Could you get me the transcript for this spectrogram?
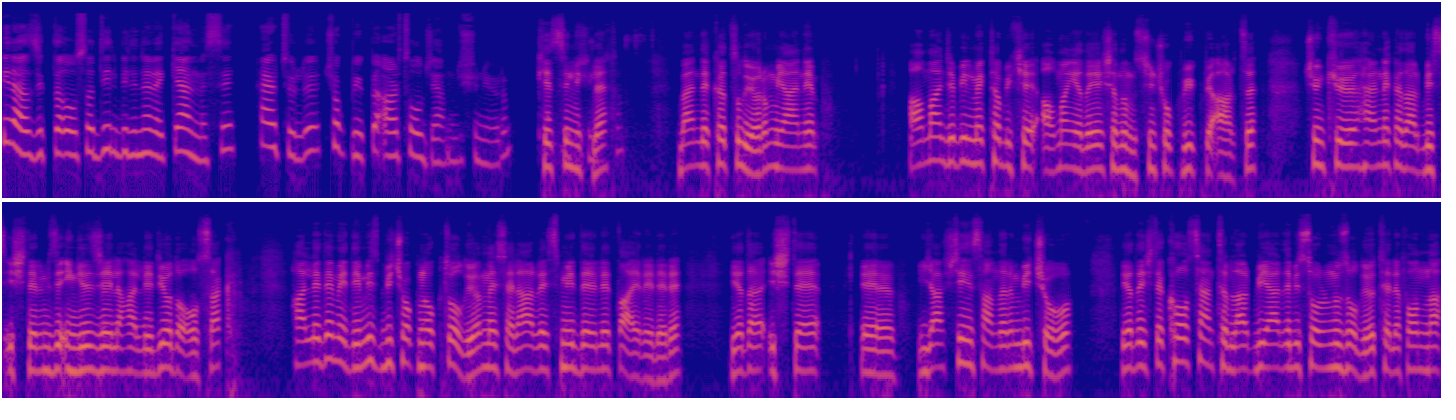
birazcık da olsa dil bilinerek gelmesi her türlü çok büyük bir artı olacağını düşünüyorum. Kesinlikle. Ben de katılıyorum. Yani Almanca bilmek tabii ki Almanya'da yaşadığımız için çok büyük bir artı. Çünkü her ne kadar biz işlerimizi İngilizce ile hallediyor da olsak halledemediğimiz birçok nokta oluyor. Mesela resmi devlet daireleri ya da işte e, yaşlı insanların birçoğu ya da işte call center'lar bir yerde bir sorunuz oluyor. Telefonla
